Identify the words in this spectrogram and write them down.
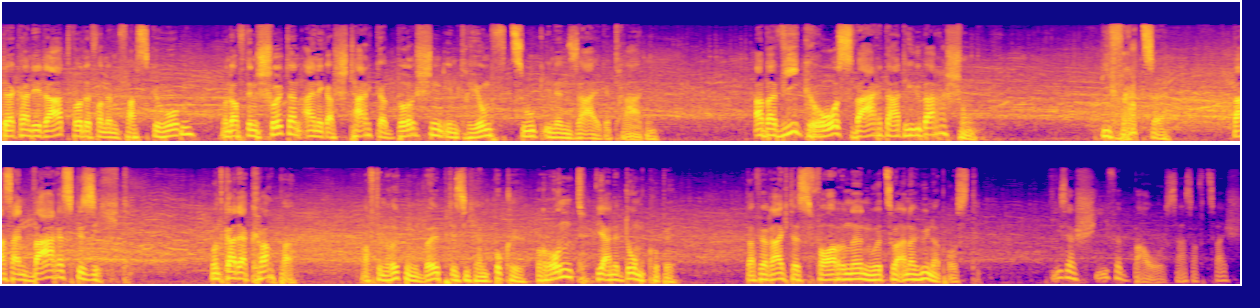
Der Kandidat wurde von dem Fass gehoben und auf den Schultern einiger starker Burschen im Triumphzug in den Saal getragen. Aber wie groß war da die Überraschung? Die Fratze war sein wahres Gesicht. Und gar der Körper. Auf dem Rücken wölbte sich ein Buckel, rund wie eine Domkuppel. Dafür reichte es vorne nur zu einer Hühnerbrust. Dieser schiefe Bau saß auf zwei Stöcken.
